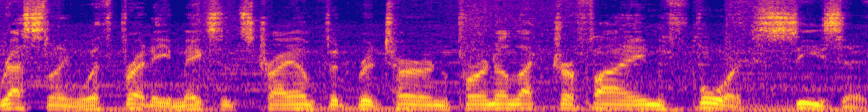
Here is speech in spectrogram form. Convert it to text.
Wrestling with Freddie makes its triumphant return for an electrifying fourth season.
